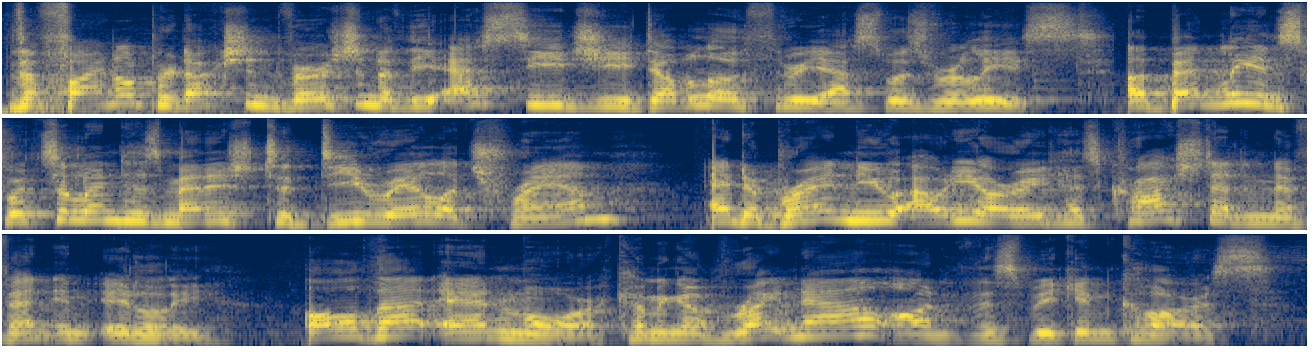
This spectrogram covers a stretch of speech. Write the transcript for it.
The final production version of the SCG 003S was released. A Bentley in Switzerland has managed to derail a tram, and a brand new Audi R8 has crashed at an event in Italy. All that and more coming up right now on This Week in Cars.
